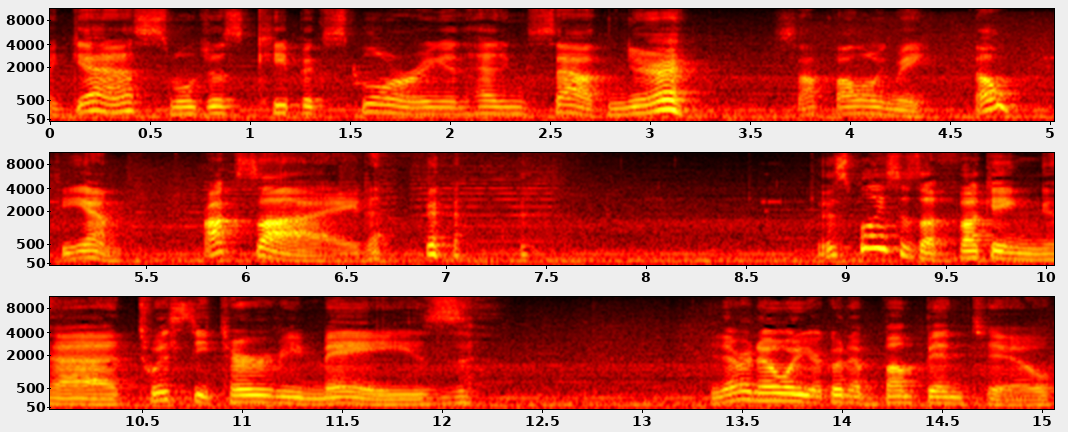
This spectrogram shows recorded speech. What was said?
I guess we'll just keep exploring and heading south. Yeah. Stop following me. Oh, TM. Rock Slide! this place is a fucking uh, twisty-turvy maze. You never know what you're going to bump into.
